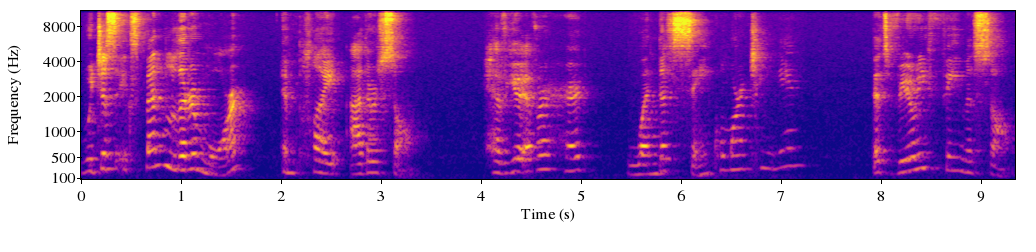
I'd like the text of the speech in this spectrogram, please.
we just expand a little more and play other song. Have you ever heard When the Saints Go Marching In? That's very famous song.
